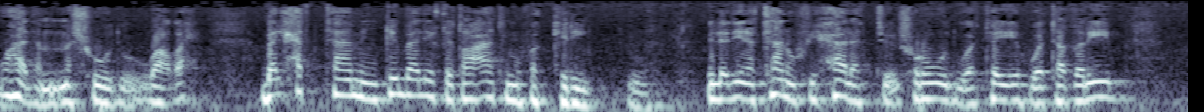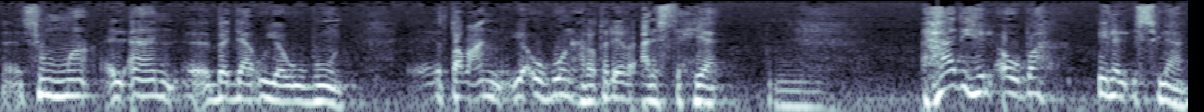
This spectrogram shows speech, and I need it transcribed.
وهذا مشهود وواضح بل حتى من قبل قطاعات المفكرين الذين كانوا في حالة شرود وتيه وتغريب ثم الآن بدأوا يؤوبون. طبعا يؤوبون على طريق على استحياء. هذه الأوبة إلى الإسلام.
